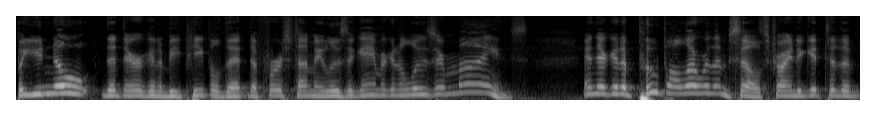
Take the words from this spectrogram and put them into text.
But you know that there are going to be people that the first time they lose a game are going to lose their minds, and they're going to poop all over themselves trying to get to the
